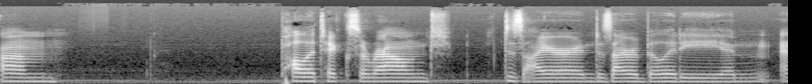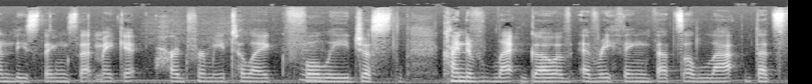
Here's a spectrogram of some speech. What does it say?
um, politics around desire and desirability and and these things that make it hard for me to like fully just kind of let go of everything that's allowed that's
